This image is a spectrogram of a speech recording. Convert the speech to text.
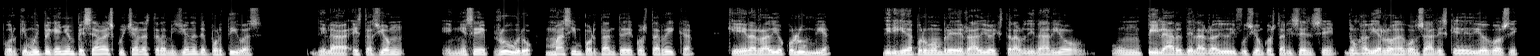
porque muy pequeño empezaba a escuchar las transmisiones deportivas de la estación en ese rubro más importante de Costa Rica, que era Radio Columbia, dirigida por un hombre de radio extraordinario, un pilar de la radiodifusión costarricense, don Javier Rojas González, que de Dios goce,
